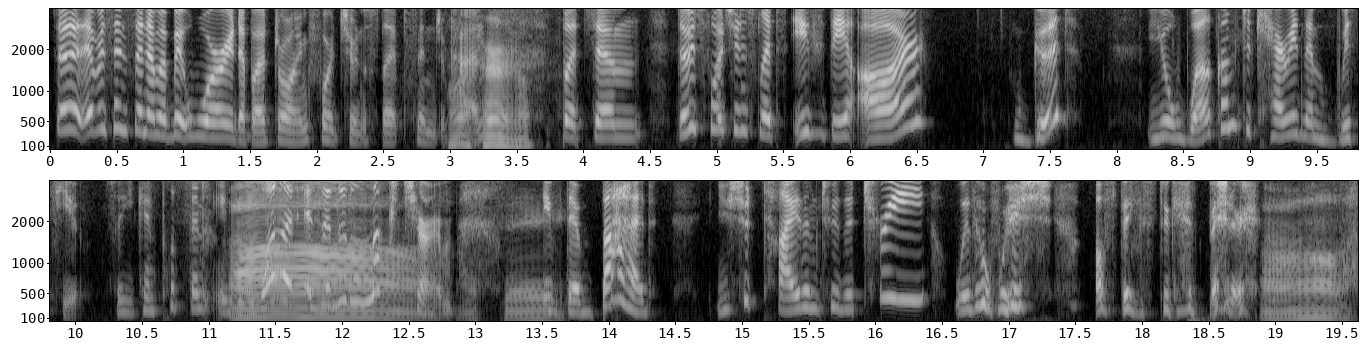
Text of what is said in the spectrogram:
so ever since then, I'm a bit worried about drawing fortune slips in Japan. Oh, fair enough. But um, those fortune slips, if they are good, you're welcome to carry them with you. So you can put them in your wallet as a little luck charm. Ah, I see. If they're bad, you should tie them to the tree with a wish of things to get better. oh,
